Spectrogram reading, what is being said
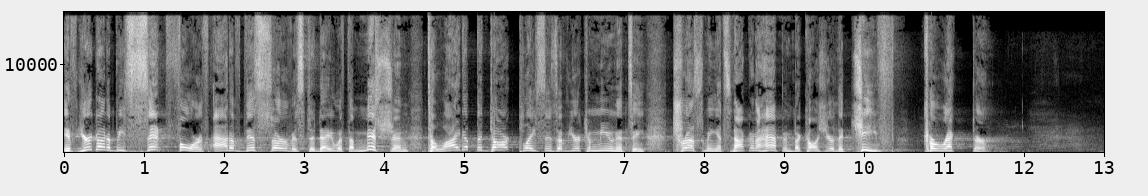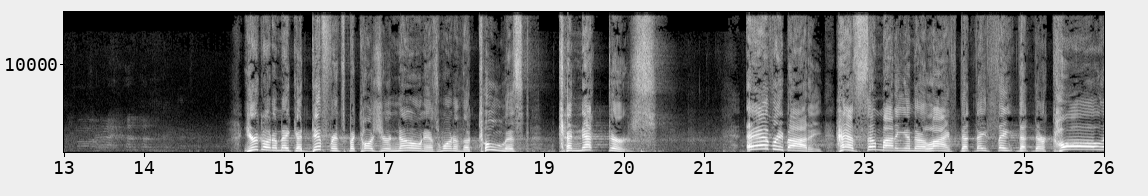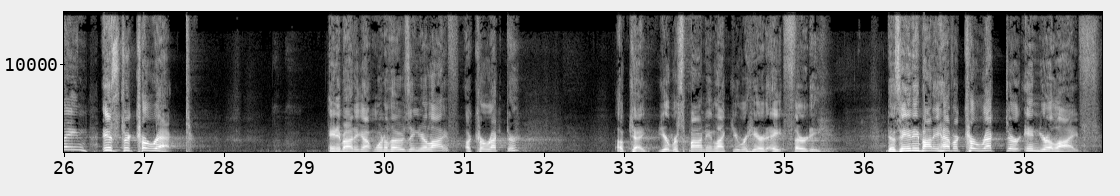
If you're going to be sent forth out of this service today with a mission to light up the dark places of your community, trust me, it's not going to happen because you're the chief corrector. You're going to make a difference because you're known as one of the coolest connectors. Everybody has somebody in their life that they think that their calling is to correct. Anybody got one of those in your life? A corrector? Okay, you're responding like you were here at 8:30. Does anybody have a corrector in your life?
